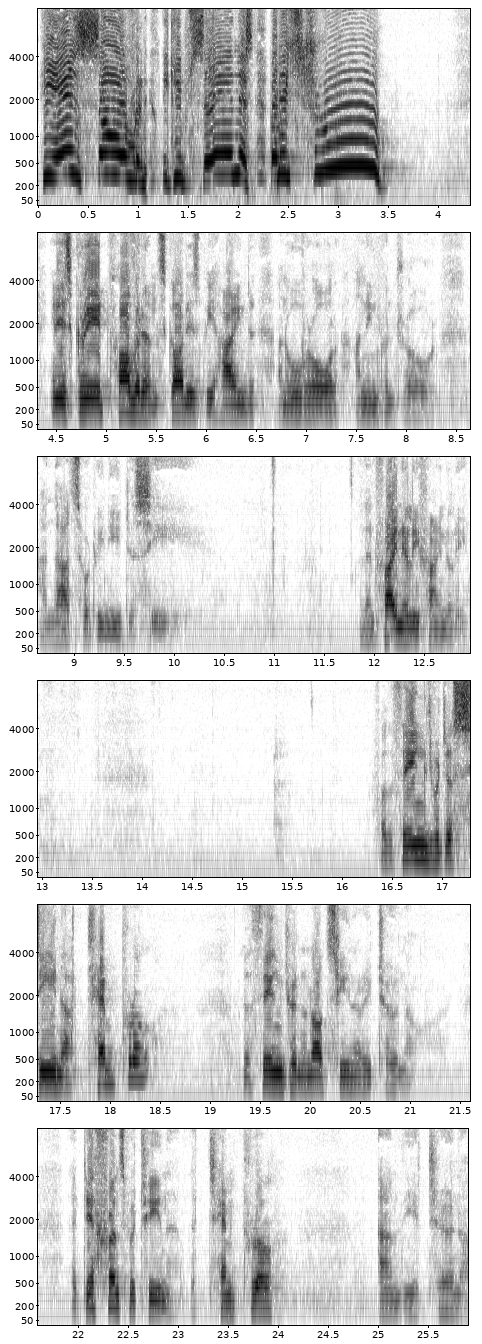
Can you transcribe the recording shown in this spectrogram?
He is sovereign. We keep saying this, but it's true. In His great providence, God is behind and over all and in control. And that's what we need to see. And then finally, finally, for the things which are seen are temporal, the things which are not seen are eternal the difference between the temporal and the eternal.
